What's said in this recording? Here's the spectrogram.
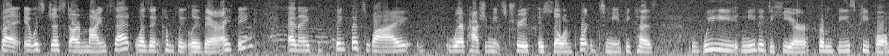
but it was just our mindset wasn't completely there, I think. And I think that's why where passion meets truth is so important to me because we needed to hear from these people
